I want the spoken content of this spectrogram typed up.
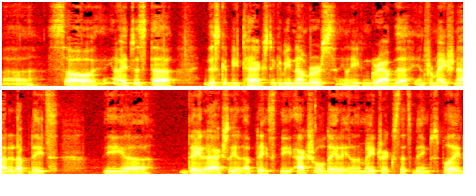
Uh, so, you know, it just this could be text, it could be numbers. You know, you can grab the information out. It updates the uh, data. Actually, it updates the actual data in the matrix that's being displayed.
